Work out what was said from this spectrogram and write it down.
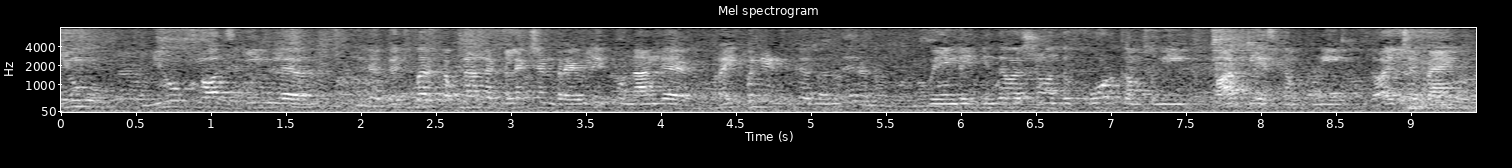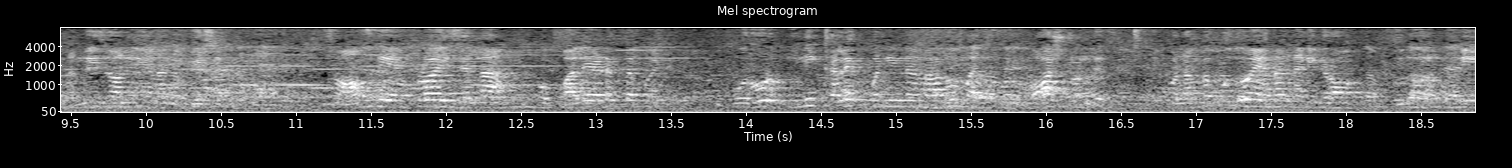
நியூ நியூ கிளாத் ஸ்கீம்ல இந்த கஜ்பர் கப்டான கலெக்ஷன் டிரைவ்ல இப்போ நாங்க ட்ரை பண்ணிட்டு இருக்கிறது வந்து இப்போ எங்களுக்கு இந்த வருஷம் வந்து Ford company Barclays company Deutsche bank அமேசான்லயும் நாங்க பேசிட்டு இருக்கோம் ஸோ அவங்க எம்ப்ளாயிஸ் எல்லாம் இப்போ பல இடத்துல போய் இப்போ ஒரு ஒரு துணி கலெக்ட் பண்ணினாலும் அது ஒரு காஸ்ட் உண்டு. இப்போ நம்ம பொதுவாக என்ன நினைக்கிறோம்? துணி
